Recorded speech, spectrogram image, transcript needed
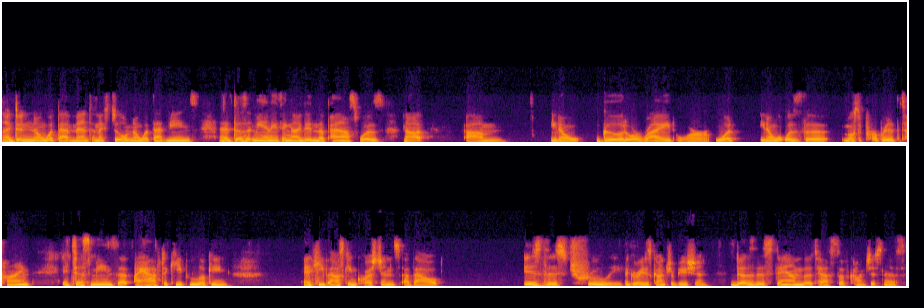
And I didn't know what that meant, and I still don't know what that means. And it doesn't mean anything I did in the past was not, um, you know, good or right or what, you know, what was the most appropriate at the time. It just means that I have to keep looking and keep asking questions about is this truly the greatest contribution? Does this stand the test of consciousness?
